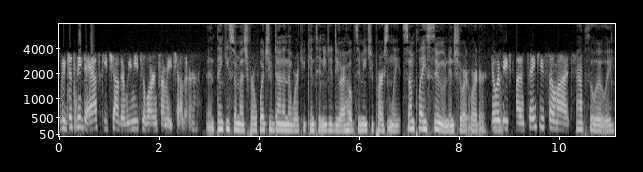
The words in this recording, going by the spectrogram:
we just need to ask each other. We need to learn from each other. And thank you so much for what you've done and the work you continue to do. I hope to meet you personally someplace soon in short order. It would be fun. Thank you so much. Absolutely.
